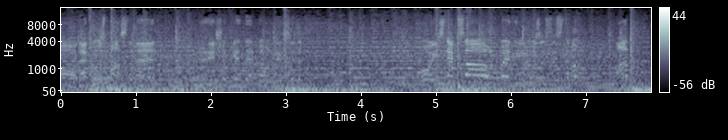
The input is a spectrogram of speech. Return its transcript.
Oh, that goes past the man. And they should get that boundary. Oh, he steps out, but he loses the stump. Up.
